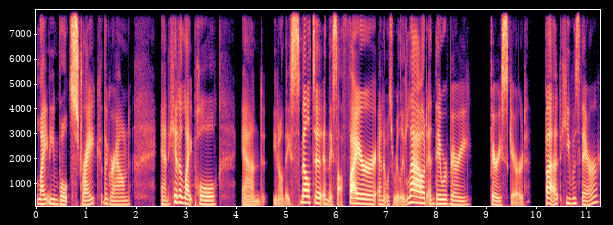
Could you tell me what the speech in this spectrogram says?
lightning bolt strike the ground and hit a light pole and you know they smelt it and they saw fire and it was really loud and they were very very scared. But he was there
